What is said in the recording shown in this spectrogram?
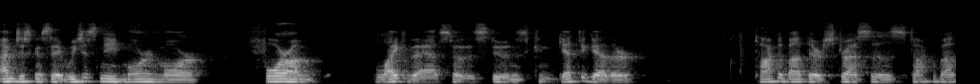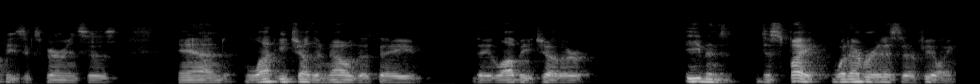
i'm just going to say we just need more and more forum like that so that students can get together talk about their stresses talk about these experiences and let each other know that they they love each other even despite whatever it is they're feeling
